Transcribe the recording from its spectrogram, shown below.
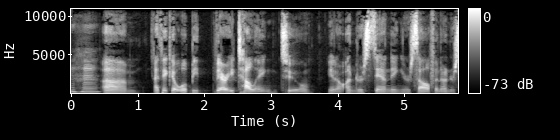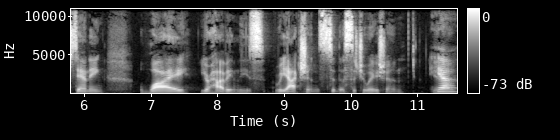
Mm-hmm. Um, I think it will be very telling to, you know, understanding yourself and understanding why you're having these reactions to this situation. yeah. Know?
